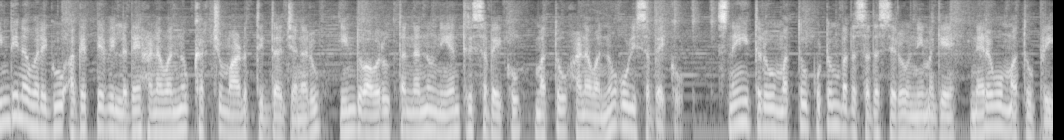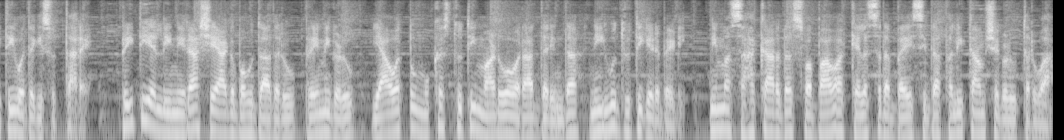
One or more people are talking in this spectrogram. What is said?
ಇಂದಿನವರೆಗೂ ಅಗತ್ಯವಿಲ್ಲದೆ ಹಣವನ್ನು ಖರ್ಚು ಮಾಡುತ್ತಿದ್ದ ಜನರು ಇಂದು ಅವರು ತನ್ನನ್ನು ನಿಯಂತ್ರಿಸಬೇಕು ಮತ್ತು ಹಣವನ್ನು ಉಳಿಸಬೇಕು. ಸ್ನೇಹಿತರು ಮತ್ತು ಕುಟುಂಬದ ಸದಸ್ಯರು ನಿಮಗೆ ನೆರವು ಮತ್ತು ಪ್ರೀತಿ ಒದಗಿಸುತ್ತಾರೆ. ಪ್ರೀತಿಯಲ್ಲಿ ನಿರಾಶೆಯಾಗಬಹುದಾದರೂ ಪ್ರೇಮಿಗಳು ಯಾವತ್ತೂ ಮುಖಸ್ತುತಿ ಮಾಡುವವರಾದ್ದರಿಂದ ನೀವು ಧೃತಿಗೆಡಬೇಡಿ. ನಿಮ್ಮ ಸಹಕಾರದ ಸ್ವಭಾವ ಕೆಲಸದ ಬಯಸಿದ ಫಲಿತಾಂಶಗಳು ತರುವ.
